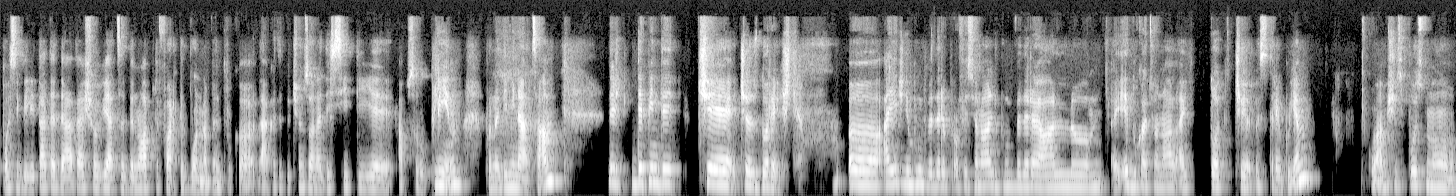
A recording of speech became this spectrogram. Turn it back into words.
posibilitatea de a avea și o viață de noapte foarte bună, pentru că dacă te duci în zona de city e absolut plin până dimineața. Deci depinde ce, ce îți dorești. Uh, aici, din punct de vedere profesional, din punct de vedere al um, educațional, ai tot ce îți trebuie. Cum am și spus, nu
